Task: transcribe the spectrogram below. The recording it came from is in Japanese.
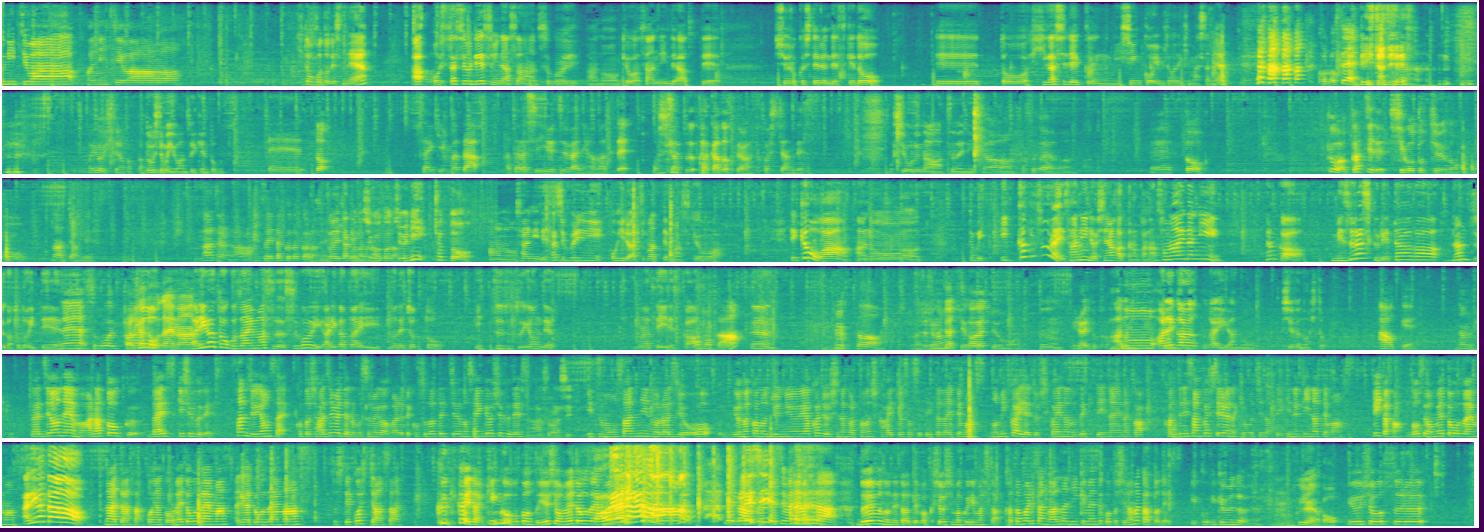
こんにちは。こんにちは。一言ですね。あ、お久しぶりです皆さん。すごいあの今日は三人で会って収録してるんですけど、えー、っと東出くんに新恋人ができましたね。殺せ。リータです。用意してなかった。どうしても言わんといけんと思って。えー、っと最近また新しい YouTuber にハマって推し活はかどってますこしちゃんです押しおるな常に。ああ、さすがやな。えー、っと。今日はガチで仕事中のなあちゃんです。なあちゃんが在宅だからね。在宅の仕事中にちょっとあの3人で久しぶりにお昼集まってます今日はで今日はあの多分1ヶ月ぐらい3人ではしてなかったのかな？その間になんか珍しくレターが何通か届いて、ね、すごいいっぱい。ありがとうございます。ありがとうございます。すごいありがたいのでちょっと1通ずつ読んでもらっていいですか？読もうか？うん。うん。と。私もじゃあ違うやつ読もう。うん。開いとくかあのあれからがいいあの主婦の人。あ、オッケー。何の人？ラジオネームアラトーク大好き主婦です34歳。今年初めての娘が生まれて子育て中の専業主婦です。ああ素晴らしい。いつもお三人のラジオを夜中の授乳や家事をしながら楽しく拝聴させていただいてます。飲み会や女子会などできていない中勝手に参加しているような気持ちになって息抜きになってます。リータさん同棲おめでとうございます。ありがとう。なあちゃんさん婚約おめでとうございます。ありがとうございます。そしてこしちゃんさん空気階段キングオブコント優勝おめでとうございます。おめでとう。レターを送ってしまいましたド M のネタで爆笑しまくりました。かたまりさんがあんなにイケメンってこと知らなかったです。イケメンだよね。うん綺麗な顔。優勝する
